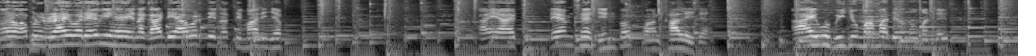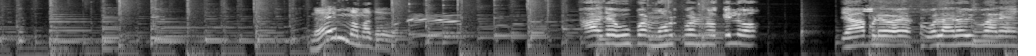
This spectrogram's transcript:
આપણો ડ્રાઈવર એવી છે એને ગાડી આવડતી નથી મારી જેમ. અહીંયા ડેમ છે જીનકો પણ ખાલી છે. આ આવ્યું બીજું મામાદેવનું મંદિર. નહીં મામાદેવ આ છે ઉપર મોડપર નો કિલ્લો જ્યાં આપણે ઓલા રવિવારે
